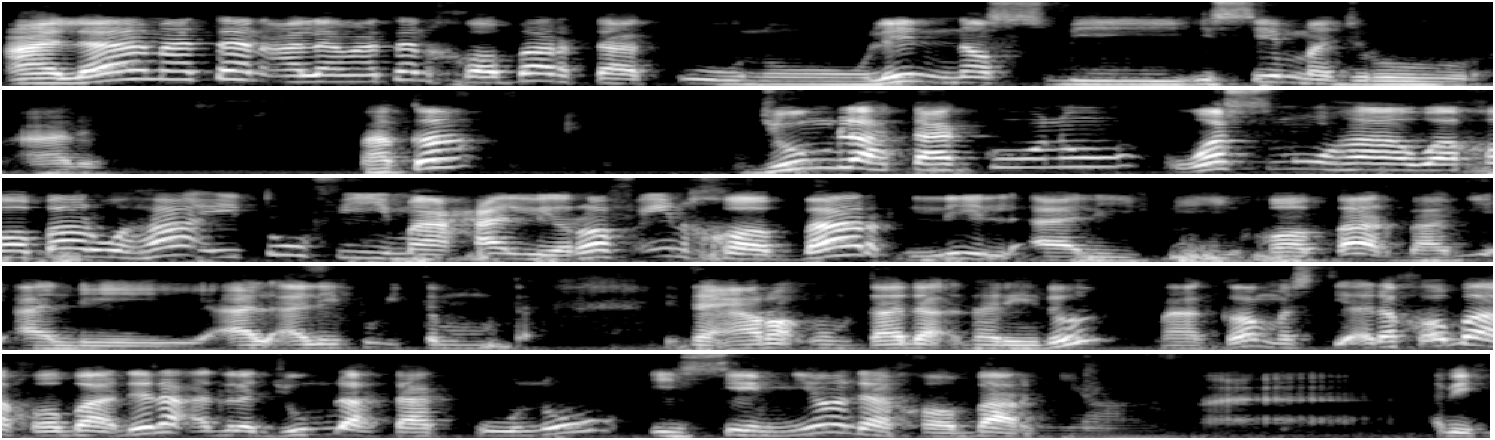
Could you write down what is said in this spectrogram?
Alamatan alamatan khabar takunu lin nasbi isim majrur. Ha, tu. Maka jumlah takunu wasmuha wa khabaruha itu fi mahalli raf'in khabar lil alifi. Khabar bagi ali. Al-alifu kita kita i'rab mubtada tadi tu, maka mesti ada khabar. Khabar dia adalah jumlah takunu isimnya dan khabarnya. Habis.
